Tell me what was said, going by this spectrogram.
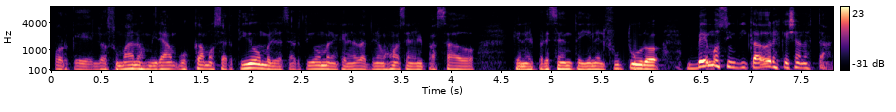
porque los humanos miran, buscamos certidumbre, la certidumbre en general la tenemos más en el pasado que en el presente y en el futuro, vemos indicadores que ya no están.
